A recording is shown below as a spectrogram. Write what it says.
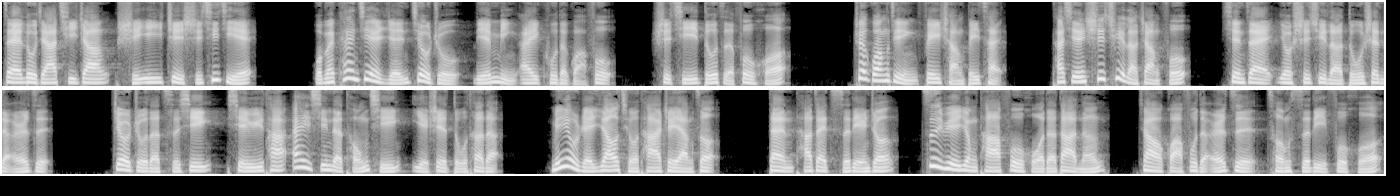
在路加七章十一至十七节，我们看见人救主怜悯哀哭的寡妇，使其独子复活。这光景非常悲惨。她先失去了丈夫，现在又失去了独生的儿子。救主的慈心显于他爱心的同情，也是独特的。没有人要求他这样做，但他在词联中自愿用他复活的大能，叫寡妇的儿子从死里复活。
